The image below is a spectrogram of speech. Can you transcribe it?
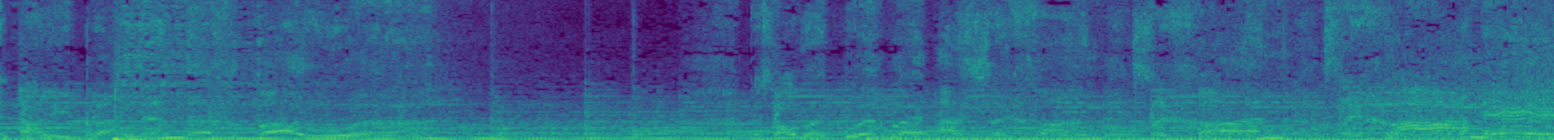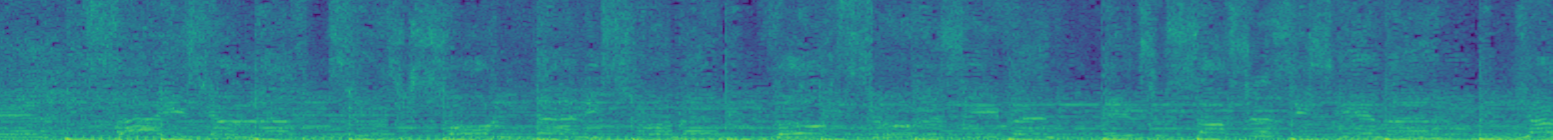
in al die brandende geboue. Is al wat oorbly as sy gaan, sy gaan, sy gaan in. Sy is jou lig, soos die son in die somer, wild soos die wind, en so sag soos die skimmer. Jou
